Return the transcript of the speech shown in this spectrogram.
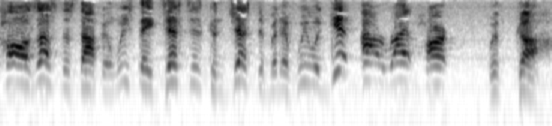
cause us to stop, and we stay just as congested. But if we would get our right heart with God,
